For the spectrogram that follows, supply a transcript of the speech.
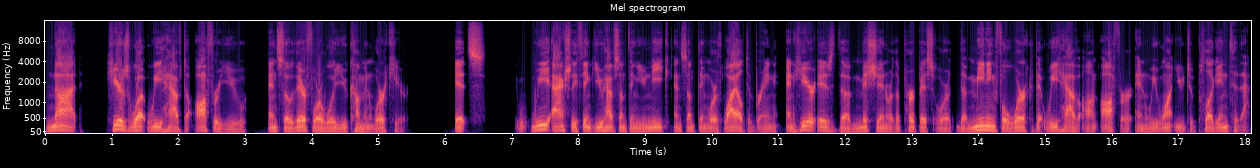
not here's what we have to offer you. And so therefore, will you come and work here? It's we actually think you have something unique and something worthwhile to bring. And here is the mission or the purpose or the meaningful work that we have on offer. And we want you to plug into that.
